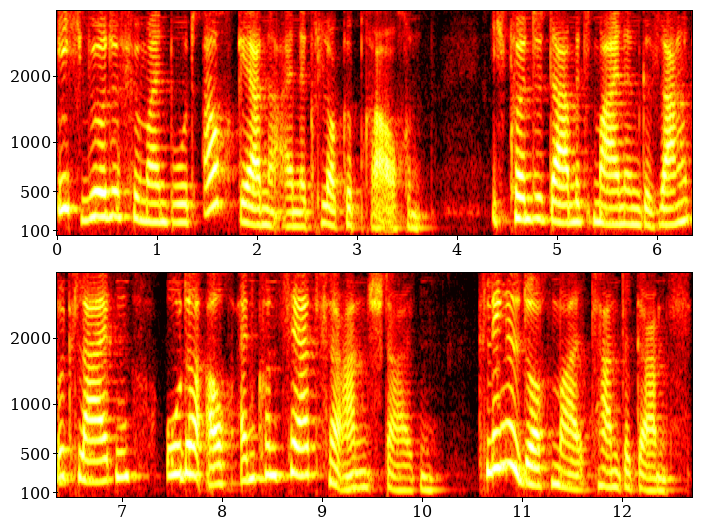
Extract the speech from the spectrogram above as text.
Ich würde für mein Boot auch gerne eine Glocke brauchen. Ich könnte damit meinen Gesang begleiten oder auch ein Konzert veranstalten. Klingel doch mal, Tante Gans.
